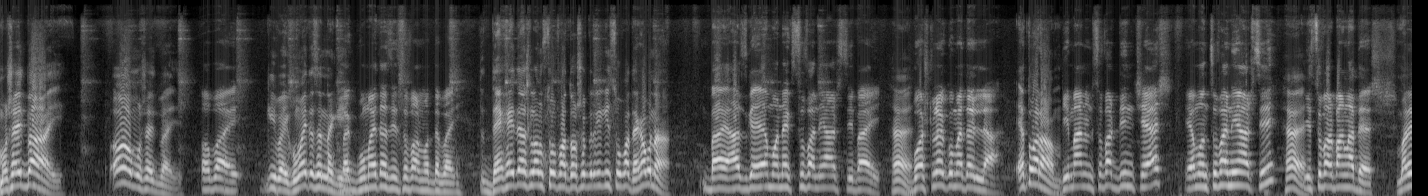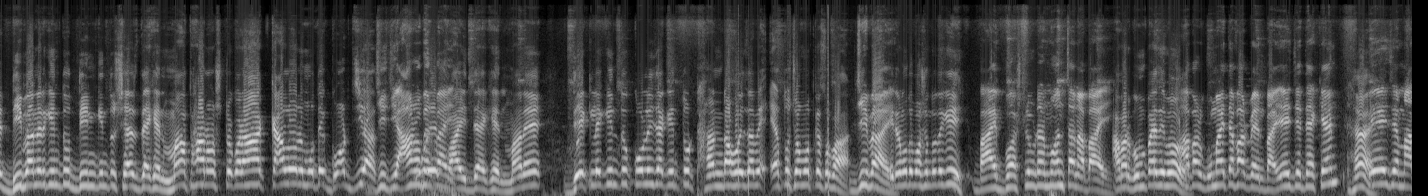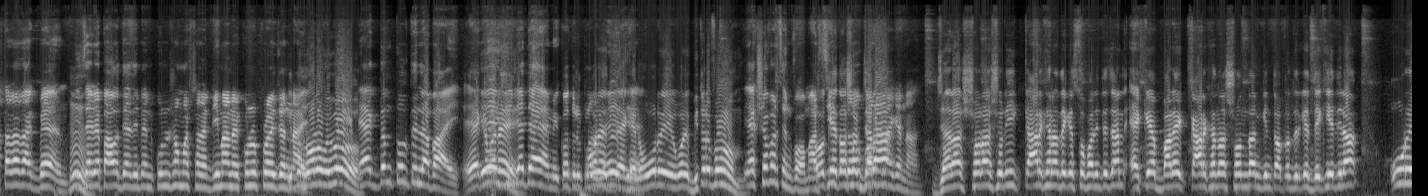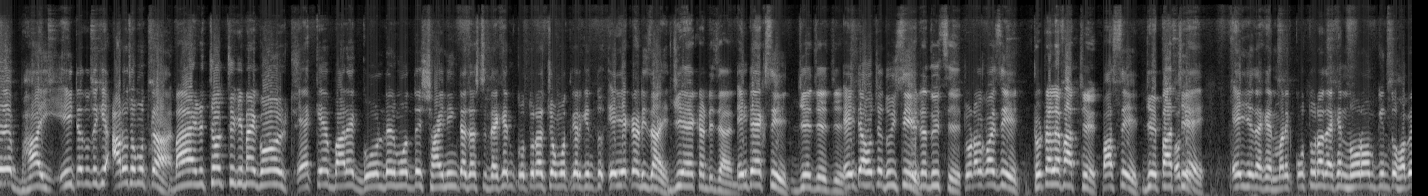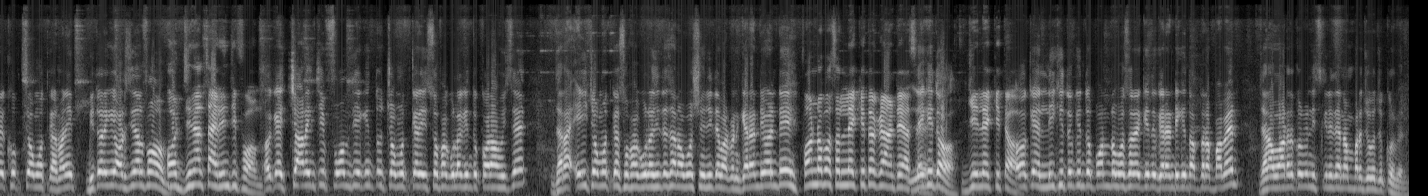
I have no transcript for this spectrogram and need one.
মোশাহিদ ভাই? ও মোশাহিদ ভাই। ও ভাই। কি ভাই ঘুমাইতেছেন নাকি? ভাই ঘুমাইতেছি সোফার মধ্যে ভাই। তো দেখাইতে আসলাম সোফা দর্শকদেরকে কি সোফা দেখাবো না? ভাই আজকে এমন এক সোফা নিয়ে আসছি ভাই। হ্যাঁ। বসলে ঘুমাতে হইলা এত আরাম। ডিমান্ড সোফার দিন শেষ এমন সোফা নিয়ে আসছি হ্যাঁ। এই সোফার বাংলাদেশ। মানে ডিবানের কিন্তু দিন কিন্তু শেষ দেখেন মাথা নষ্ট করা কালোর মধ্যে গর্জিয়াস। জি জি আরবের ভাই। ভাই দেখেন মানে দেখলে কিন্তু কলিজা কিন্তু ঠান্ডা হয়ে যাবে। এত চমৎকার সোফা জি ভাই। এটার মতো বসন্ত দেখি? ভাই বসলে উঠার মন চা না ভাই। আবার ঘুম পাই দিব? আবার ঘুমাইতে পারবেন ভাই। এই যে দেখেন হ্যাঁ। এই যে মাথাটা রাখবেন পিছনে পাও দিয়ে দিবেন কোনো সমস্যা নাই ডিমান্ডের কোনো প্রয়োজন নাই। নরম হইব? একদম তুলতিলা ভাই। একেবারে। যে দেয় আমি কতটুকু ওরে দেখেন ওরে ওরে ভিতরে ফোম। একশো পার্সেন্ট ফর্ম আর ওকে দর্শক যারা যারা সরাসরি কারখানা থেকে সোফা নিতে চান একেবারে কারখানার সন্ধান কিন্তু আপনাদেরকে দেখিয়ে দিলাম। ওরে ভাই এইটা তো দেখি আরও চমৎকার। ভাই এটা চকচকি ভাই গোল্ড একেবারে গোল্ডের মধ্যে শাইনিংটা জাস্ট দেখেন কতটা চমৎকার কিন্তু এই একটা ডিজাইন জি একটা ডিজাইন এইটা এক সিট জি জি জি। এইটা হচ্ছে দুই সিট এটা দুই সিট টোটাল কয় সিট টোটালে পাঁচ সিট পাঁচ সিট জি পাঁচ ওকে সিট এই যে দেখেন মানে কতটা দেখেন নরম কিন্তু হবে খুব চমৎকার। মানে ভিতরে কি অরিজিনাল ফর্ম অরিজিনাল চার ইঞ্চি ফর্ম ওকে চার ইঞ্চি ফর্ম দিয়ে কিন্তু চমৎকার এই সোফাগুলো কিন্তু করা হয়েছে। যারা এই চমৎকার সোফাগুলো নিতে চান অবশ্যই নিতে পারবেন। গ্যারান্টি ওয়ারেন্টি পনেরো বছর লিখিত গ্যারান্টি আছে। লিখিত? জি লিখিত। ওকে লিখিত কিন্তু পনেরো বছরের কিন্তু গ্যারান্টি কিন্তু আপনারা পাবেন। যারা অর্ডার করবেন স্ক্রিনে দেওয়া নাম্বারে যোগাযোগ করবেন।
